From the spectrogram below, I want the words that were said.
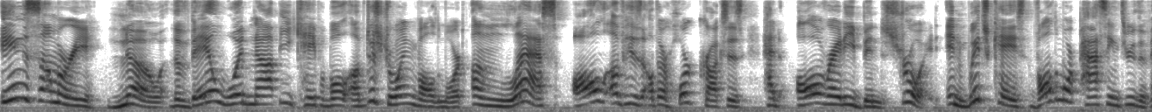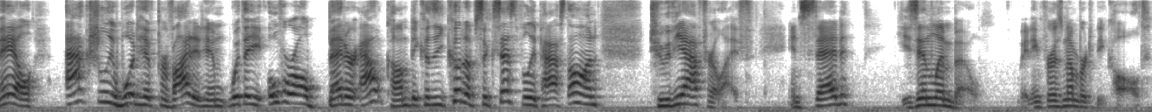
in summary, no, the Veil would not be capable of destroying Voldemort unless all of his other Horcruxes had already been destroyed, in which case, Voldemort passing through the Veil actually would have provided him with a overall better outcome because he could have successfully passed on to the afterlife. Instead, he's in limbo, waiting for his number to be called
